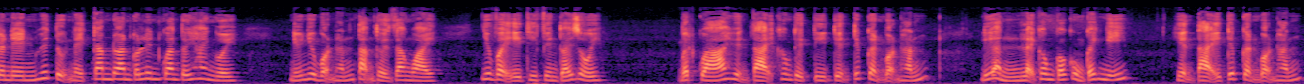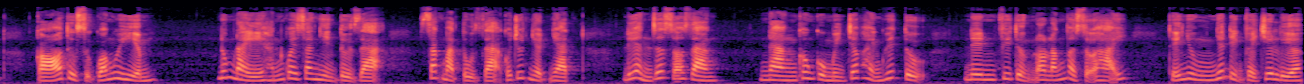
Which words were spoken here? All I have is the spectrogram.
cho nên huyết tự này cam đoan có liên quan tới hai người. Nếu như bọn hắn tạm thời ra ngoài, như vậy thì phiền toái rồi. Bất quá hiện tại không thể tùy tiện tiếp cận bọn hắn. Lý ẩn lại không có cùng cách nghĩ. Hiện tại tiếp cận bọn hắn có thực sự quá nguy hiểm. Lúc này hắn quay sang nhìn tử dạ, sắc mặt tử dạ có chút nhợt nhạt. Lý ẩn rất rõ ràng, nàng không cùng mình chấp hành huyết tự, nên phi tưởng lo lắng và sợ hãi. Thế nhưng nhất định phải chia lìa.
